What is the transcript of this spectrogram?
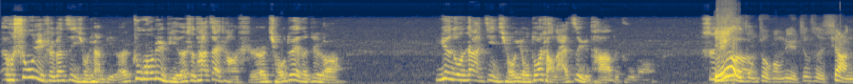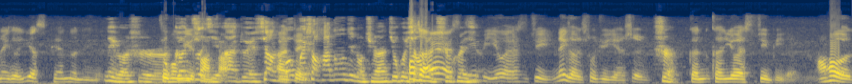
呃失误率是跟自己球权比的，助攻率比的是他在场时球队的这个运动战进球有多少来自于他的助攻，是也有个一种助攻率，就是像那个 E ESPN 的那个，那个是助攻率跟自己算法哎对，像什么威少哈登这种球员就会相对吃亏一比 USG 那个数据也是是跟跟 USG 比的，然后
